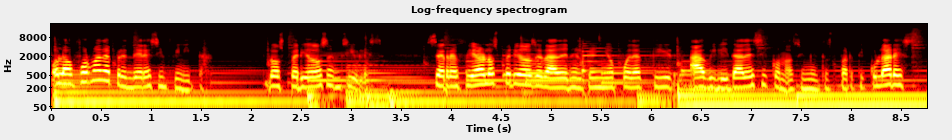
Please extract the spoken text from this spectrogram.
o la forma de aprender es infinita. Los periodos sensibles. Se refiere a los periodos de edad en el que el niño puede adquirir habilidades y conocimientos particulares.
